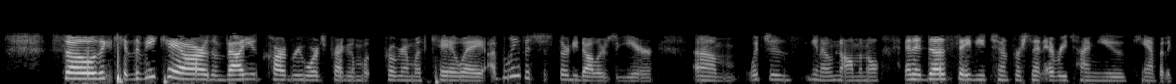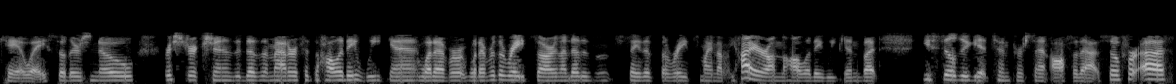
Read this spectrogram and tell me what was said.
So the the VKR, the Value Card Rewards program program with KOA, I believe it's just thirty dollars a year, um, which is you know nominal, and it does save you ten percent every time you camp at a KOA. So there's no restrictions. It doesn't matter if it's a holiday weekend, whatever whatever the rates are, and that doesn't say that the rates might not be higher on the holiday weekend, but you still do get ten percent off of that. So for us,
